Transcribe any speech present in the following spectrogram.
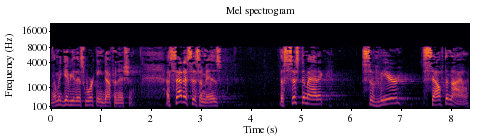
Let me give you this working definition. Asceticism is the systematic, severe self-denial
